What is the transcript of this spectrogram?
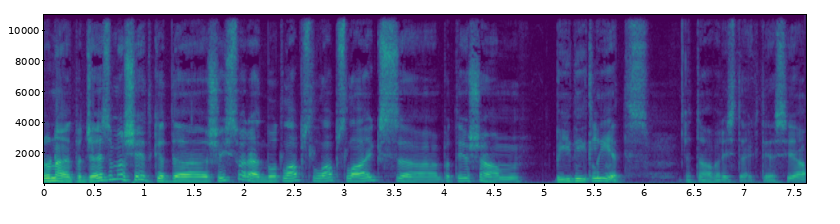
runājot par džēzu, man šķiet, ka uh, šis varētu būt labs, labs laiks uh, patiešām bīdīt lietas ja tā var izteikties, jā,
